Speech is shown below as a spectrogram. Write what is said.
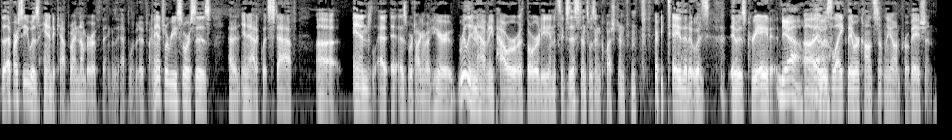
the FRC was handicapped by a number of things. It had limited financial resources, had an inadequate staff, uh, and as we're talking about here, it really didn't have any power or authority, and its existence was in question from the very day that it was it was created. Yeah, uh, yeah. it was like they were constantly on probation.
